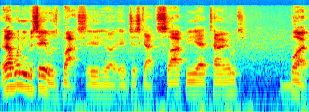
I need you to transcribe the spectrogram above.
And I wouldn't even say it was botched. It, you know, it just got sloppy at times, but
